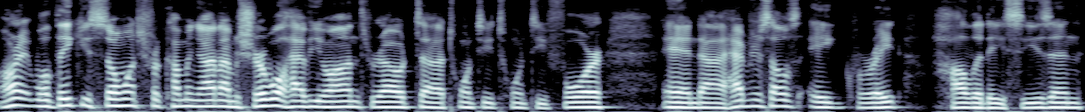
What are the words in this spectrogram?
All right. Well, thank you so much for coming on. I'm sure we'll have you on throughout uh, 2024 and uh, have yourselves a great holiday season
